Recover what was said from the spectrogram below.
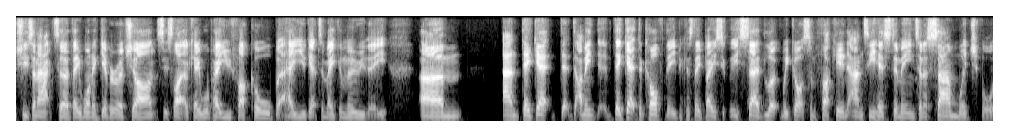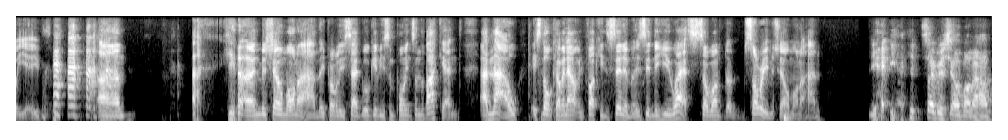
She's an actor. They want to give her a chance. It's like, okay, we'll pay you fuck all, but hey, you get to make a movie. Um, and they get, I mean, they get Duchovny because they basically said, look, we got some fucking antihistamines and a sandwich for you. Um, yeah, and Michelle Monaghan, they probably said we'll give you some points on the back end, and now it's not coming out in fucking cinemas in the US. So I'm, I'm sorry, Michelle Monaghan. Yeah, yeah. So Michelle Monaghan,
